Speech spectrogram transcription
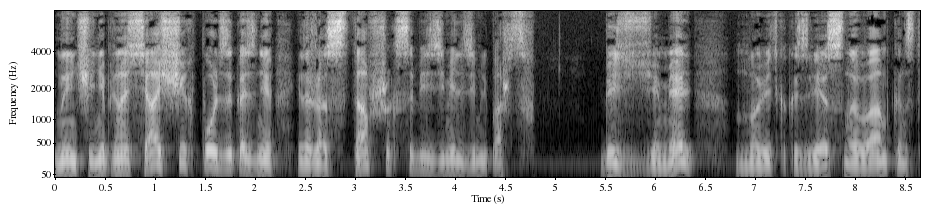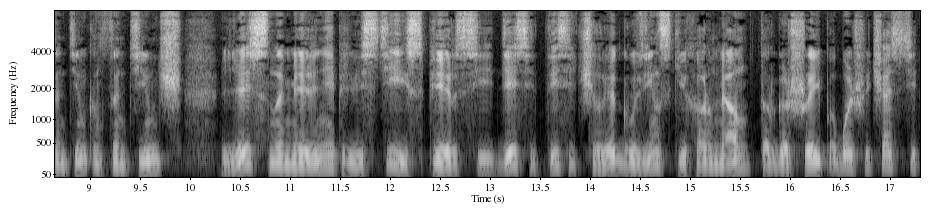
нынче не приносящих пользы казне и даже оставшихся без земель землепашцев». «Без земель? Но ведь, как известно вам, Константин Константинович, есть намерение перевести из Персии десять тысяч человек грузинских армян, торгашей по большей части,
